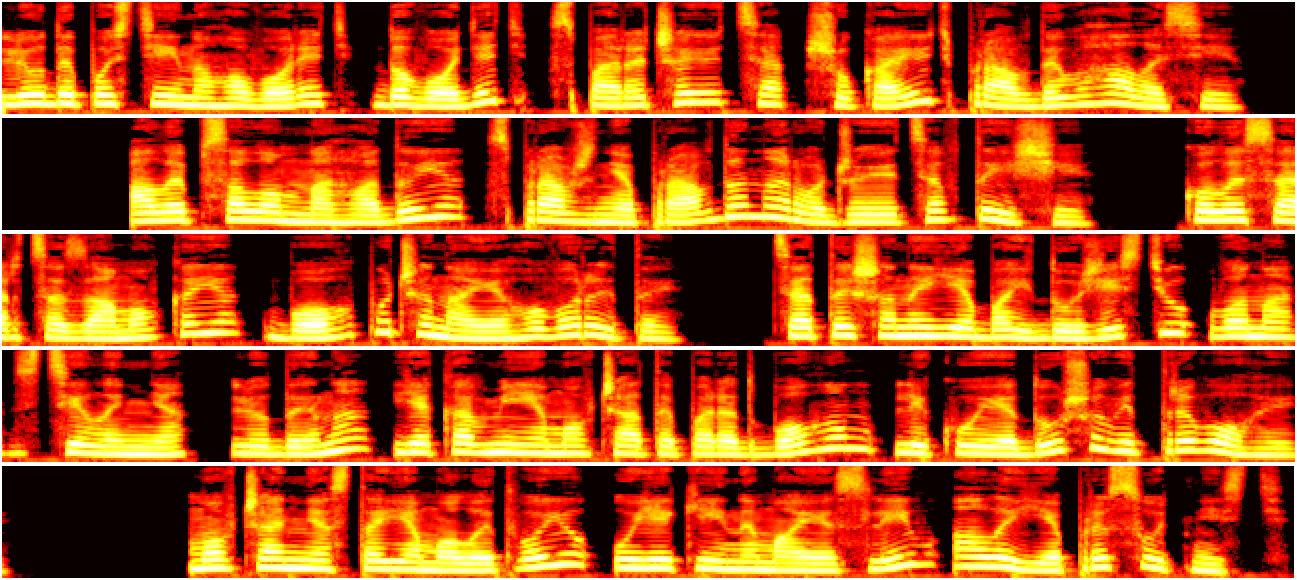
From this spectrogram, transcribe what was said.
Люди постійно говорять, доводять, сперечаються, шукають правди в галасі. Але псалом нагадує, справжня правда народжується в тиші. Коли серце замовкає, Бог починає говорити. Ця тиша не є байдужістю, вона зцілення, людина, яка вміє мовчати перед Богом, лікує душу від тривоги. Мовчання стає молитвою, у якій немає слів, але є присутність.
